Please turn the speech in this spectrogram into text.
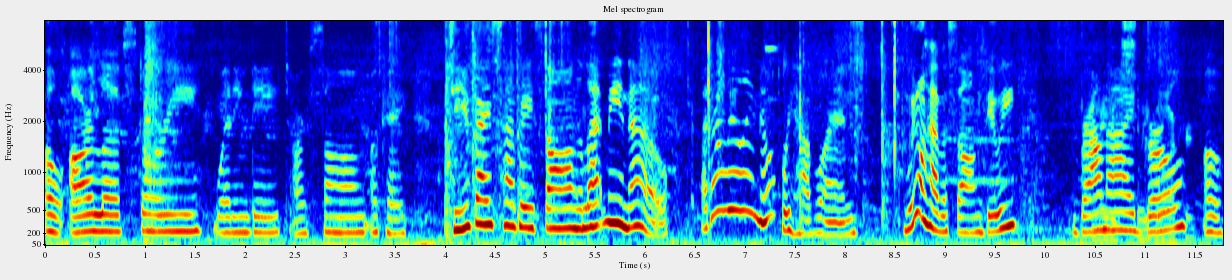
Oh, our love story, wedding date, our song. Okay. Do you guys have a song? Let me know. I don't really know if we have one. We don't have a song, do we? Brown Eyed Girl. Oh,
